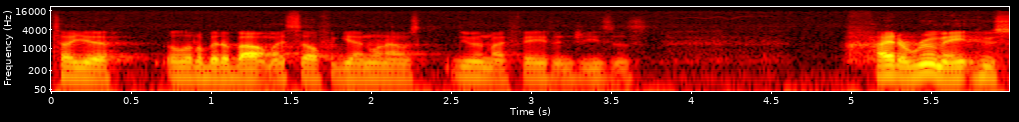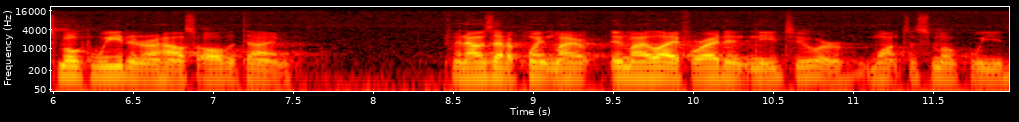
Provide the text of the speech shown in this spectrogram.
Tell you a little bit about myself again when I was doing my faith in Jesus. I had a roommate who smoked weed in our house all the time. And I was at a point in my, in my life where I didn't need to or want to smoke weed.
